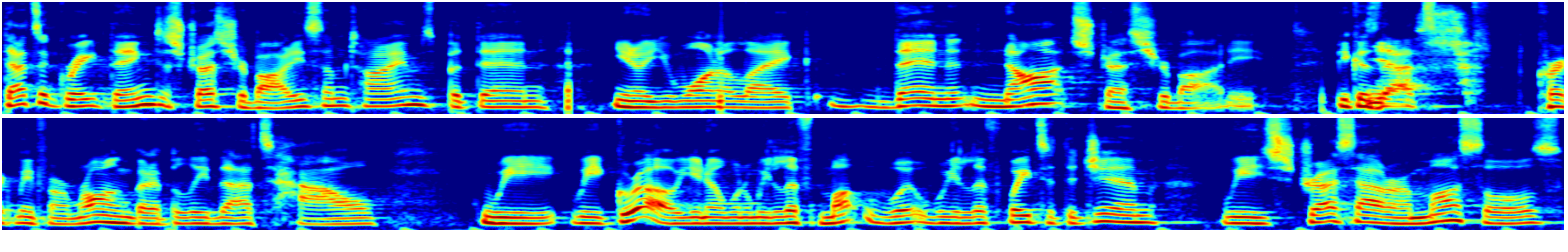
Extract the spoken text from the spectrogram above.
that's a great thing to stress your body sometimes, but then, you know, you want to like then not stress your body because yes. that's correct me if I'm wrong, but I believe that's how we we grow. You know, when we lift mu- we lift weights at the gym, we stress out our muscles,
